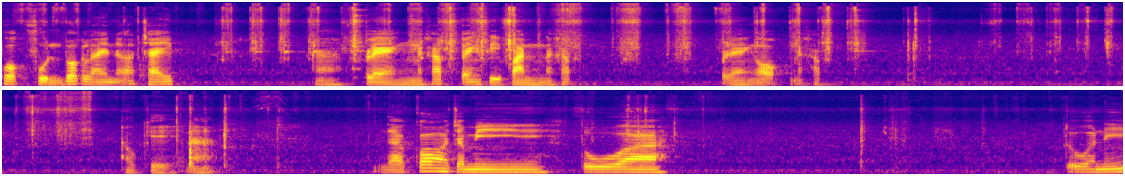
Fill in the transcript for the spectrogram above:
พวกฝุ่นพวกอะไรเนาะใช้แปรงนะครับ แปรงสีฟันนะครับ แปรงออกนะครับ โอเคนะ แล้วก็จะมีตัว ตัวนี้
